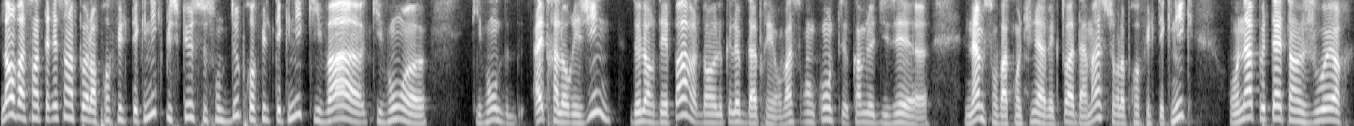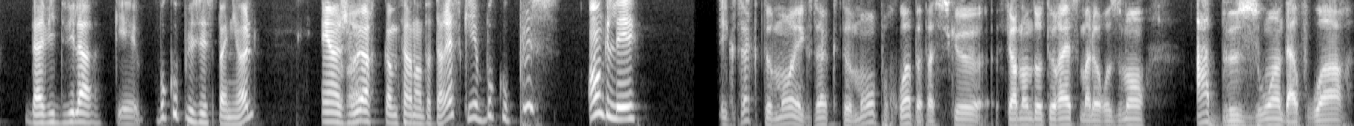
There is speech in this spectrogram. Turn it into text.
Là, on va s'intéresser un peu à leur profil technique puisque ce sont deux profils techniques qui, va, qui vont euh, qui vont être à l'origine de leur départ dans le club d'après. On va se rendre compte, comme le disait euh, Nams, on va continuer avec toi, Damas, sur le profil technique. On a peut-être un joueur, David Villa, qui est beaucoup plus espagnol, et un joueur comme Fernando Torres qui est beaucoup plus anglais. Exactement, exactement. Pourquoi? Bah Parce que Fernando Torres, malheureusement, a besoin d'avoir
